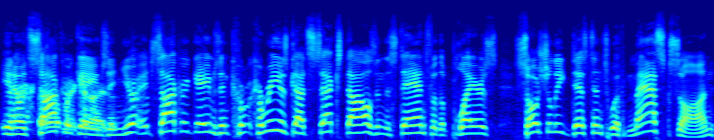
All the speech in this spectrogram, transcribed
you know, in oh soccer my games? And in soccer games in Korea's got sex dolls in the stands for the players, socially distanced with masks on.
